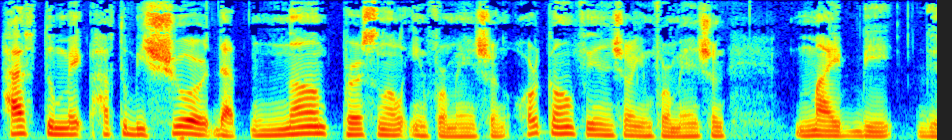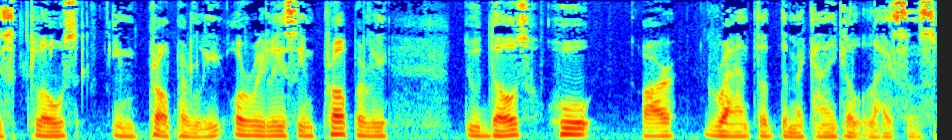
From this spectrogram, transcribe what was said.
have to make, have to be sure that non-personal information or confidential information might be disclosed improperly or released improperly to those who are granted the mechanical license.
